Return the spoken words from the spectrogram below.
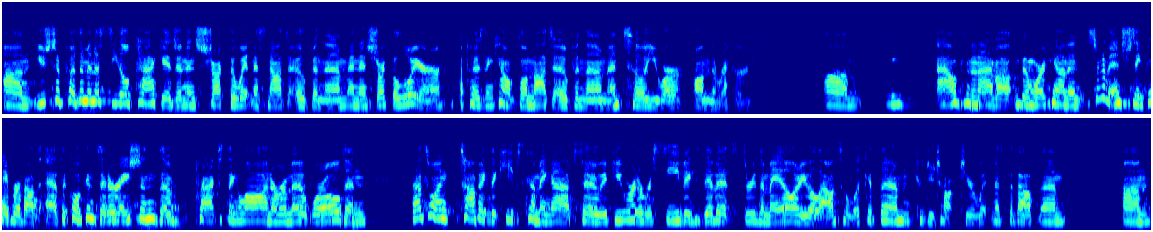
um, you should put them in a sealed package and instruct the witness not to open them and instruct the lawyer opposing counsel not to open them until you are on the record. Um, we Allison and I have been working on a sort of interesting paper about the ethical considerations of practicing law in a remote world, and that's one topic that keeps coming up. So, if you were to receive exhibits through the mail, are you allowed to look at them? Could you talk to your witness about them? Um,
